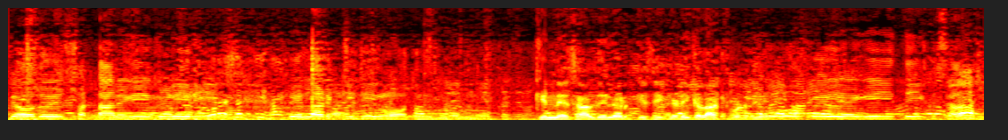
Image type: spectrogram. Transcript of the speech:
ਪਿਓ ਦੇ ਸੱਟਾਂ ਨੇ ਗੰਭੀਰ ਤੇ ਲੜਕੀ ਦੀ ਮੌਤ ਹੋ ਗਈ। ਕਿੰਨੇ ਸਾਲ ਦੀ ਲੜਕੀ ਸੀ? ਕਿਹੜੀ ਕਲਾਸ ਪੜ੍ਹਦੀ? ਗਈ ਹੈਗੀ ਜੀ 23 ਕੁ ਸਾਲ ਦੀ।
